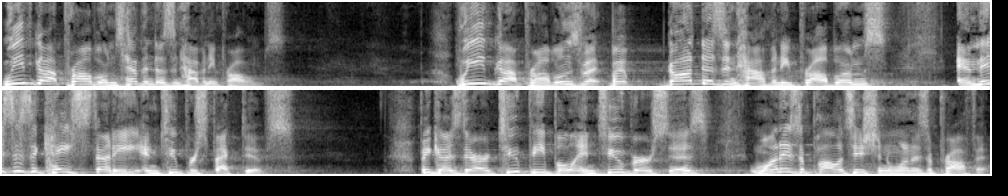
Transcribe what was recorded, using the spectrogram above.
We've got problems. Heaven doesn't have any problems. We've got problems, but, but God doesn't have any problems. And this is a case study in two perspectives. Because there are two people in two verses. One is a politician, one is a prophet.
